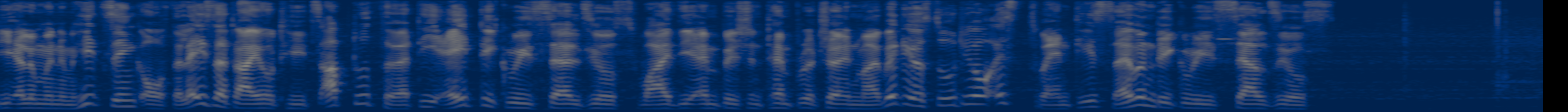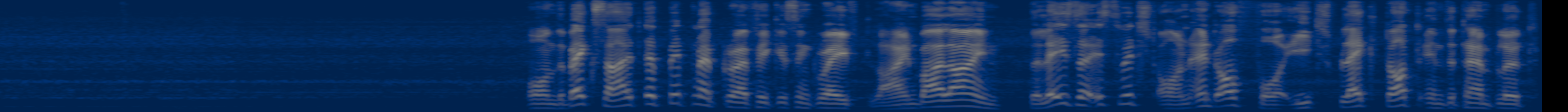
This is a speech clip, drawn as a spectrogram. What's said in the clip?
The aluminum heatsink of the laser diode heats up to 38 degrees Celsius, while the ambient temperature in my video studio is 27 degrees Celsius. On the backside a bitmap graphic is engraved line by line, the laser is switched on and off for each black dot in the template.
